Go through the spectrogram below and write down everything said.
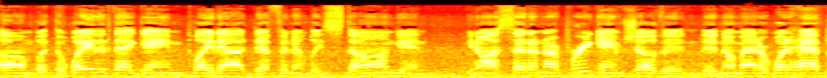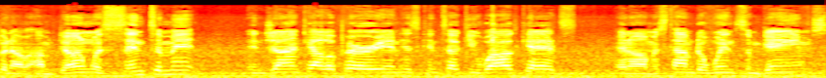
Um, but the way that that game played out definitely stung. And you know, I said on our pregame show that, that no matter what happened, I'm, I'm done with sentiment in John Calipari and his Kentucky Wildcats, and um, it's time to win some games.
